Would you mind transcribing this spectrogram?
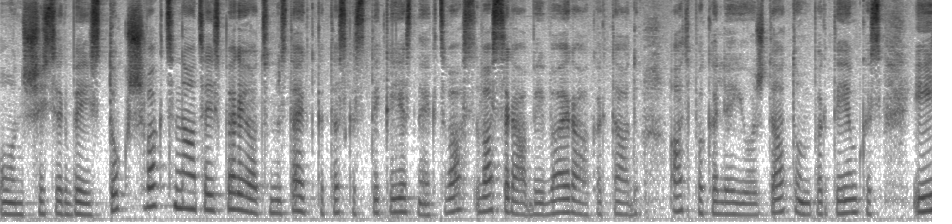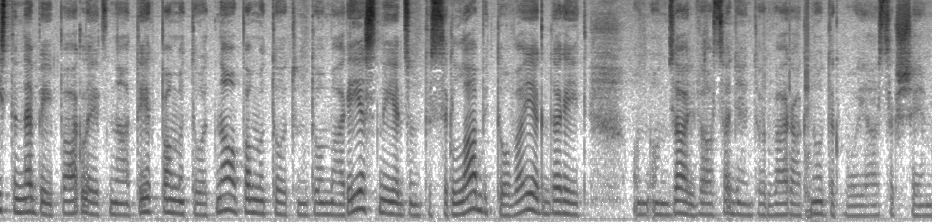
Un šis ir bijis tukšs vakcinācijas periods. Es teiktu, ka tas, kas tika iesniegts vas vasarā, bija vairāk ar tādu atpakaļējošu datumu par tiem, kas īsti nebija pārliecināti, ir pamatot, nav pamatot, un tomēr iesniedz. Tas ir labi, to vajag darīt. Un, un Zāļu valsts aģentūra vairāk nodarbojās ar šiem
